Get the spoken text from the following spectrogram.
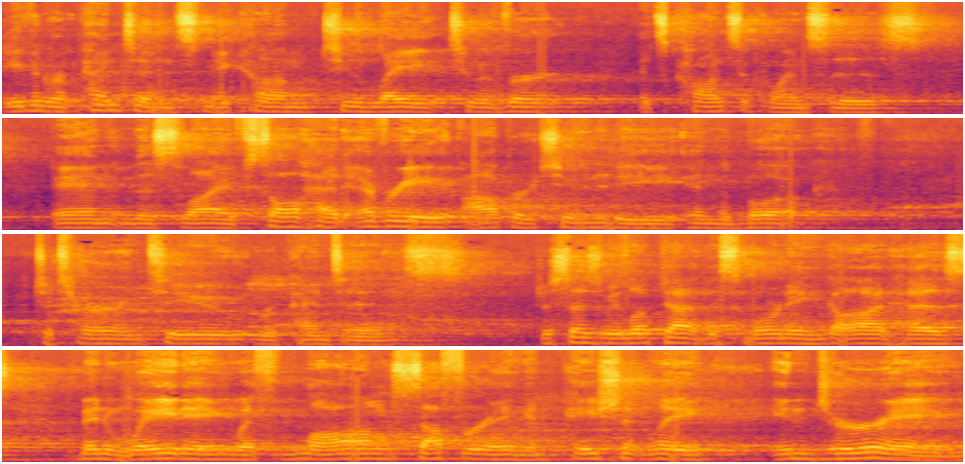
even repentance may come too late to avert its consequences in this life. Saul had every opportunity in the book to turn to repentance. Just as we looked at this morning, God has been waiting with long suffering and patiently enduring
